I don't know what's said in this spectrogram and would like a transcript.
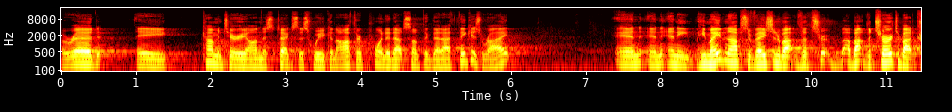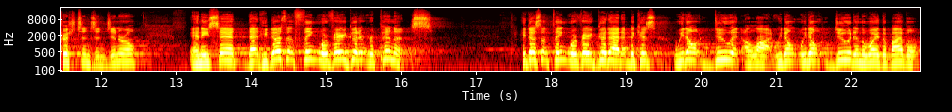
I read a commentary on this text this week, and the author pointed out something that I think is right. And, and, and he, he made an observation about the, about the church, about Christians in general. And he said that he doesn't think we're very good at repentance. He doesn't think we're very good at it because we don't do it a lot. We don't, we don't do it in the way the Bible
